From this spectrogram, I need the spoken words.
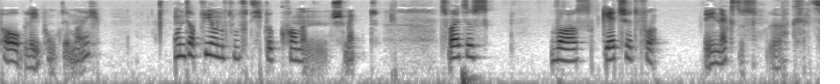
Powerplay Punkte meine ich. Und habe 450 bekommen. Schmeckt. Zweites war das Gadget von. Nee, nächstes.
